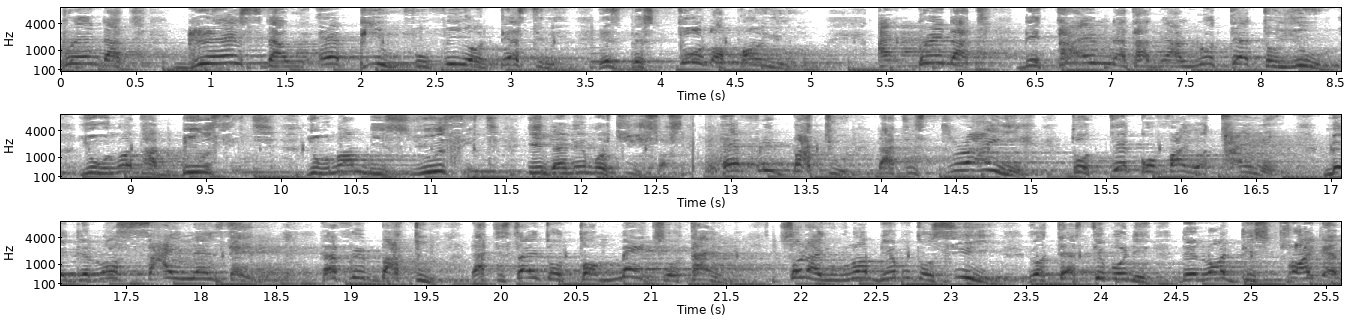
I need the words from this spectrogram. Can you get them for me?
pray that grace that will help you fulfill your destiny is bestowed upon you. I pray that the time that has been allotted to you, you will not abuse it. You will not misuse it in the name of Jesus. Every battle that is trying to take over your timing, may the Lord silence them. Every battle that is trying to torment your time so that you will not be able to see your testimony, the Lord destroy them.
